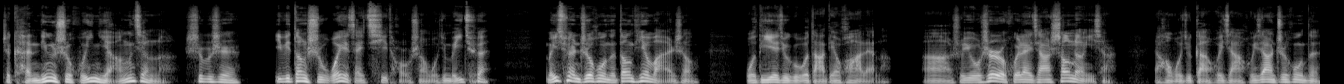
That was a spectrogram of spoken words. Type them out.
这肯定是回娘家了，是不是？因为当时我也在气头上，我就没劝。没劝之后呢，当天晚上，我爹就给我打电话来了啊，说有事回来家商量一下。然后我就赶回家，回家之后呢，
